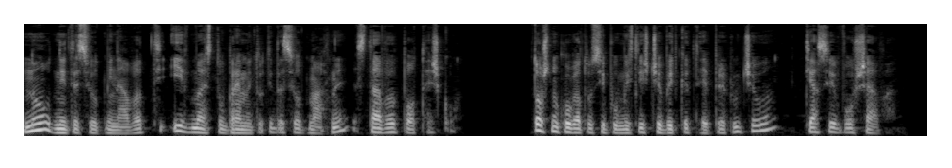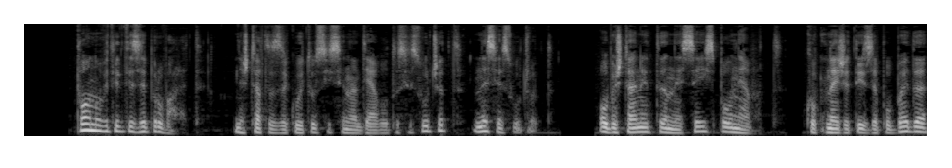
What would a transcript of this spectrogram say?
Но дните се отминават и вместо времето ти да се отмахне, става по-тежко. Точно когато си помислиш, че битката е приключила, тя се влушава. Плановете ти се провалят. Нещата, за които си се надявал да се случат, не се случват. Обещанията не се изпълняват. Купнежът ти за победа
